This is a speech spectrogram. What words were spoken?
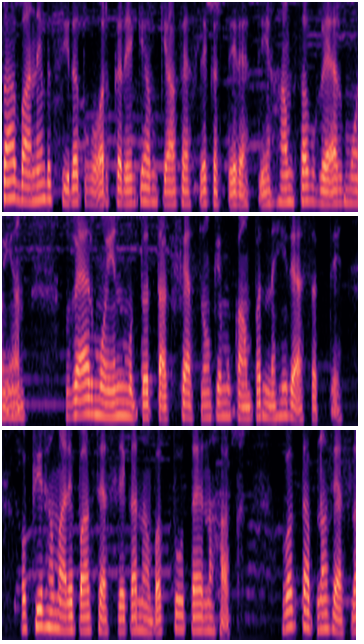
صاحبان بصیرت غور کریں کہ ہم کیا فیصلے کرتے رہتے ہیں۔ ہم سب غیر معین غیر معین مدت تک فیصلوں کے مقام پر نہیں رہ سکتے۔ اور پھر ہمارے پاس فیصلے کا نہ وقت ہوتا ہے، نہ حق۔ وقت اپنا فیصلہ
